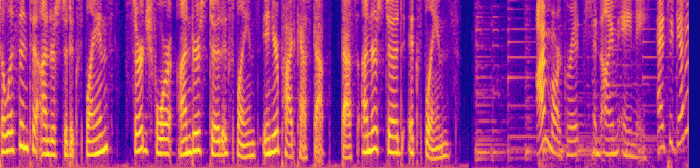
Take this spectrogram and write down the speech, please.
To listen to Understood Explains, search for Understood Explains in your podcast app. That's Understood Explains. I'm Margaret. And I'm Amy. And together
